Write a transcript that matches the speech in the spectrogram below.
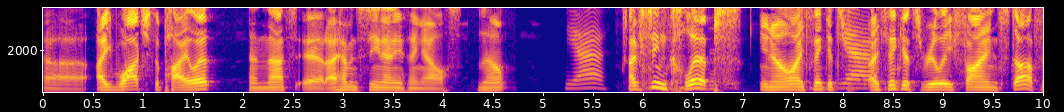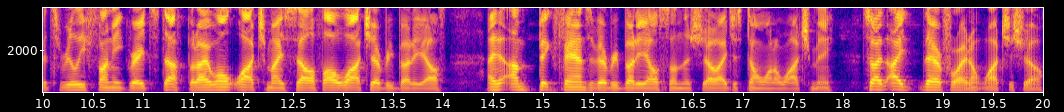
Uh, I watched the pilot, and that's it. I haven't seen anything else. No. Yeah. I've seen clips. You know, I think it's Yeah. I think it's really fine stuff. It's really funny, great stuff. But I won't watch myself. I'll watch everybody else. I, I'm big fans of everybody else on the show. I just don't want to watch me. So I, I therefore I don't watch the show.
